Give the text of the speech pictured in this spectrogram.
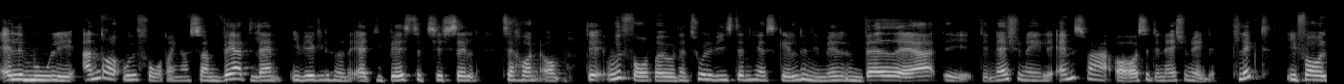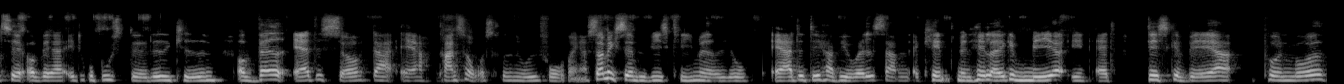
alle mulige andre udfordringer, som hvert land i virkeligheden er de bedste til selv tage hånd om. Det udfordrer jo naturligvis den her skældning imellem, hvad er det, det nationale ansvar og også det nationale pligt i forhold til at være et robust øh, led i kæden, og hvad er det så, der er grænseoverskridende udfordringer, som eksempelvis klimaet jo er det, det har vi jo alle sammen erkendt, men heller ikke mere end at det skal være på en måde,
